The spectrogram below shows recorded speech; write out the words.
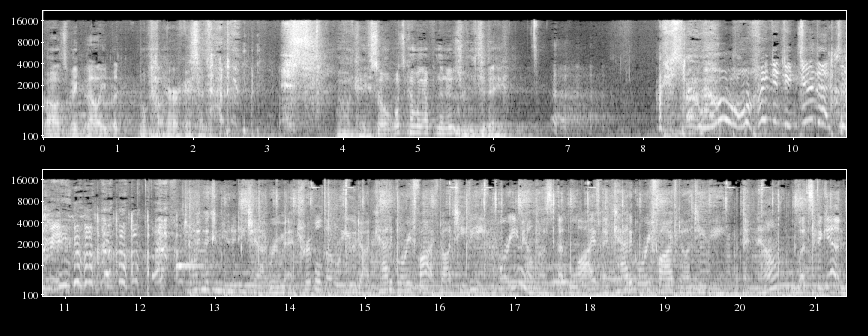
Well, it's a big belly, but don't tell Eric I said that. okay, so what's coming up in the newsroom today? No, why did you do that to me? Join the community chat room at www.category5.tv or email us at live at category5.tv. And now, let's begin.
